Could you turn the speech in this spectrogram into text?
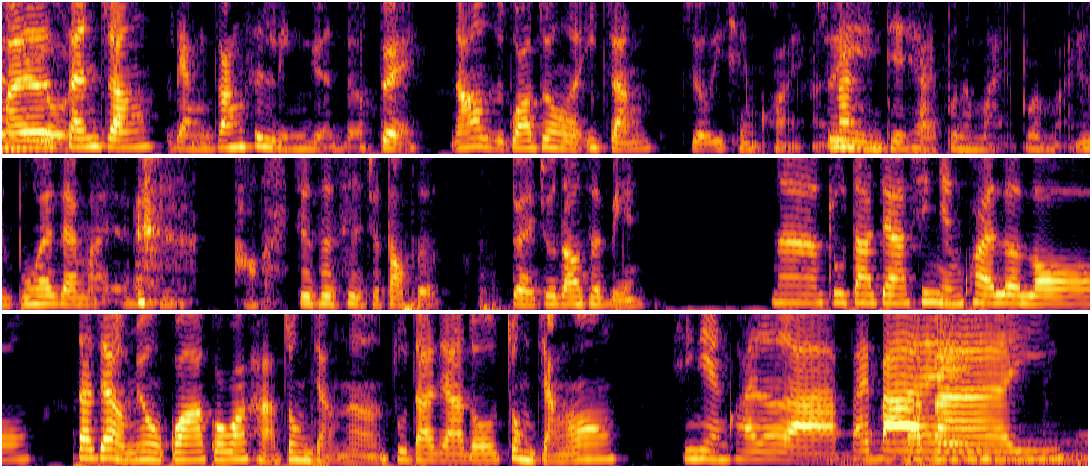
买了三张，两张是零元的？对，然后只刮中了一张，只有一千块，所以你以接下来不能买了，不能买了。嗯不会再买了。好，就这次就到这。对，就到这边。那祝大家新年快乐喽！大家有没有刮刮刮卡中奖呢？祝大家都中奖哦！新年快乐啦！拜拜拜。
